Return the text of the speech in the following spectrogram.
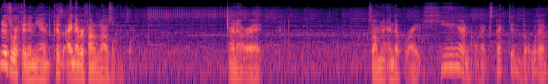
But it was worth it in the end, because I never found what I was looking for. I know, right? So I'm going to end up right here. Not what I expected, but whatever.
